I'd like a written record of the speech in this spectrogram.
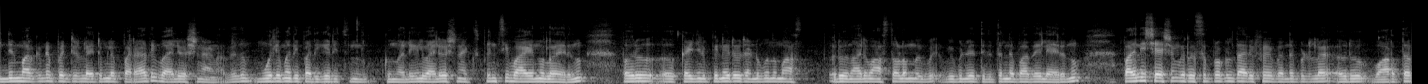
ഇന്ത്യൻ മാർക്കറ്റിനെ പറ്റിയുള്ള ഏറ്റവും വലിയ പരാതി വാല്യുവേഷനാണ് അതായത് മൂല്യമതി പതികരിച്ച് നിൽക്കുന്നു അല്ലെങ്കിൽ വാല്യുവേഷൻ എക്സ്പെൻസീവ് ആയെന്നുള്ളതായിരുന്നു. അപ്പോൾ ഒരു കഴിഞ്ഞ പിന്നെ ഒരു രണ്ട് മൂന്ന് മാസം ഒരു നാല് മാസത്തോളം വിപണി തിരുത്തലിന്റെ പാതയിലായിരുന്നു. അപ്പോൾ അതിനുശേഷം റിസിപ്രോക്കൽ താരിഫുമായി ബന്ധപ്പെട്ടുള്ള ഒരു വാർത്ത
